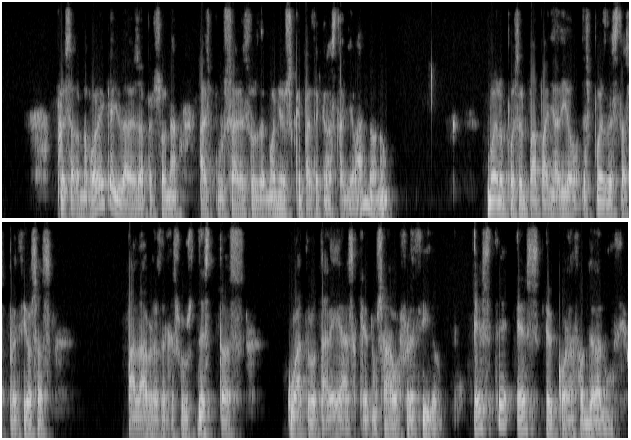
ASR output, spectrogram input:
pues a lo mejor hay que ayudar a esa persona a expulsar esos demonios que parece que la están llevando, ¿no? Bueno, pues el Papa añadió, después de estas preciosas palabras de Jesús, de estas cuatro tareas que nos ha ofrecido, este es el corazón del anuncio.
